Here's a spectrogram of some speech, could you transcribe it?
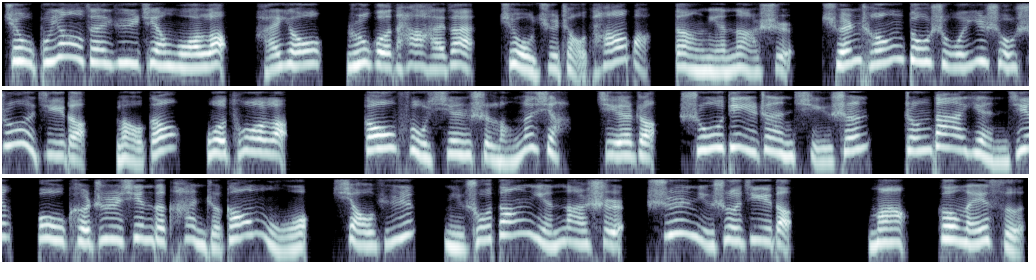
就不要再遇见我了。还有，如果他还在，就去找他吧。当年那事，全程都是我一手设计的。老高，我错了。高富先是愣了下。接着，叔弟站起身，睁大眼睛，不可置信的看着高母。小鱼，你说当年那事是你设计的？妈，哥没死，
